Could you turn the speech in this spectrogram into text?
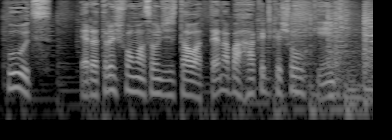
Putz, era transformação digital até na barraca de cachorro quente.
